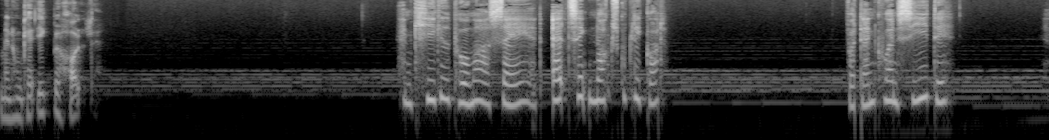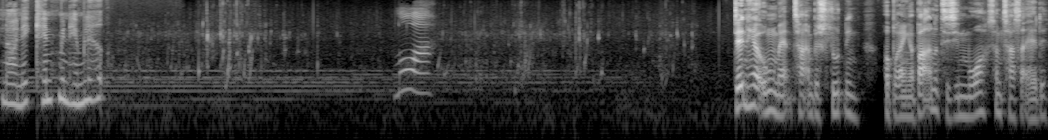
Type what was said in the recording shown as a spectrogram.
men hun kan ikke beholde det. Han kiggede på mig og sagde, at alting nok skulle blive godt. Hvordan kunne han sige det, når han ikke kendte min hemmelighed? Mor, Den her unge mand tager en beslutning og bringer barnet til sin mor, som tager sig af det.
